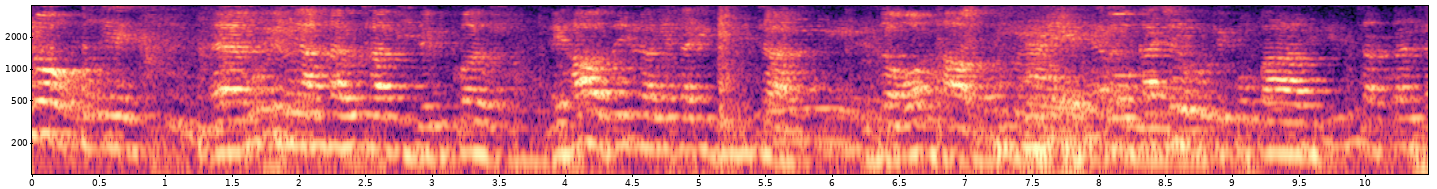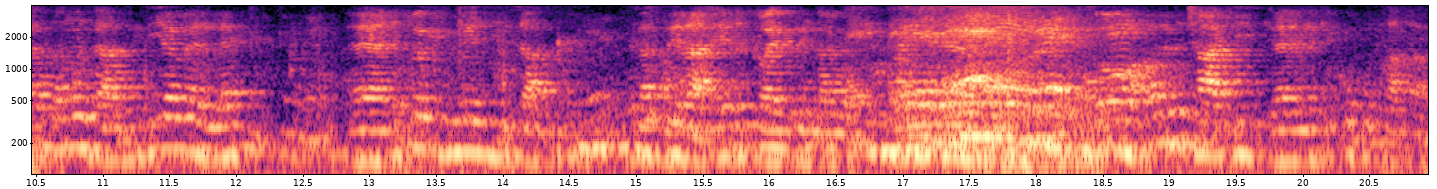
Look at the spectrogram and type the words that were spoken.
No, okay. Moving on, I would have it because a house in a visitors is a warm house. So, kachero people pa visitors tandla tsamondla zidiyemele eh re tlo dumedisa ka tsela e re tlwaetseng ka yone Onun çaki kirelendeki kupu pata.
